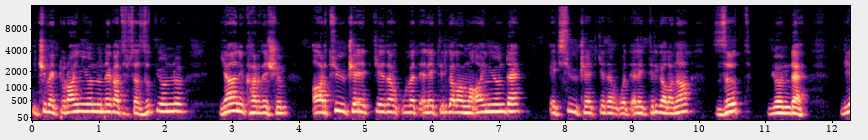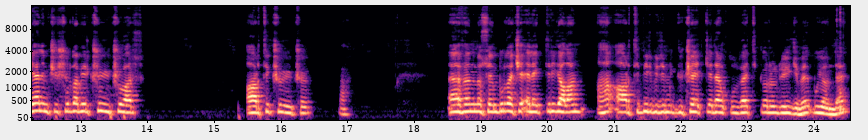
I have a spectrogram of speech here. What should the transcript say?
iki vektör aynı yönlü, negatifse zıt yönlü. Yani kardeşim artı yüke etki eden kuvvet elektrik alanla aynı yönde. Eksi yüke etki eden kuvvet elektrik alana zıt yönde. Diyelim ki şurada bir Q yükü var. Artı Q yükü. Bak. Efendime söyleyeyim buradaki elektrik alan aha, artı bir birimlik yüke etki eden kuvvet görüldüğü gibi bu yönde.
